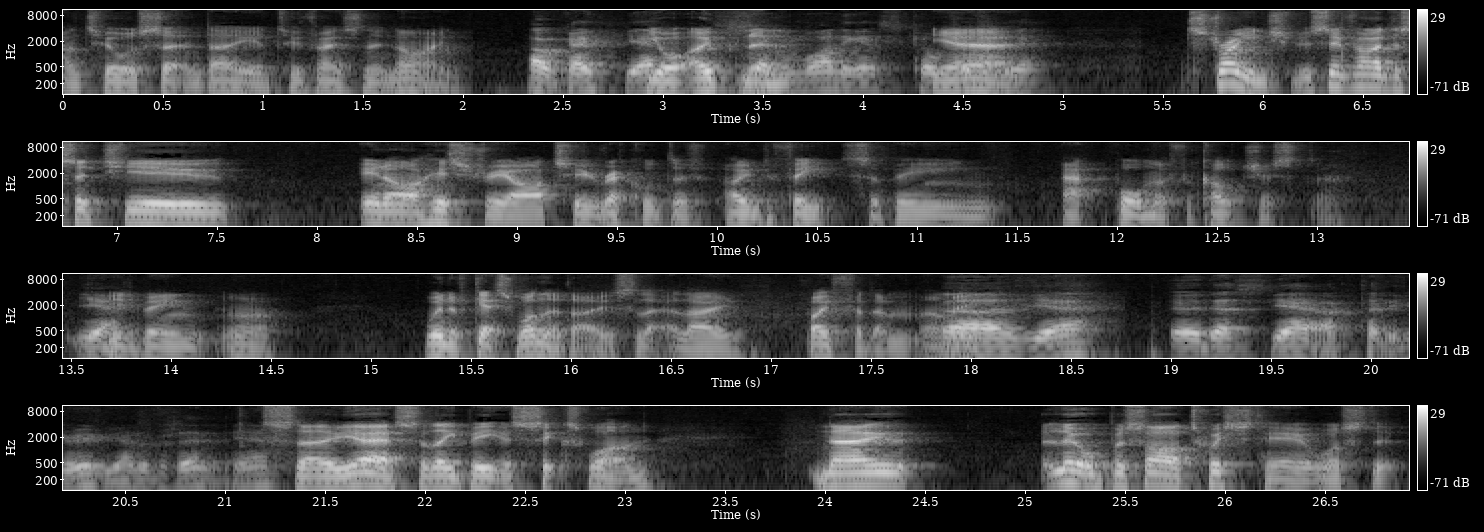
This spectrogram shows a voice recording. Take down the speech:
until a certain day in 2009. Okay, yeah. Your opening- seven one against Colchester. Yeah. Yeah. Strange, because if I'd have said to you, in our history, our two record de- home defeats have been at Bournemouth and Colchester. Yeah. You'd have been, oh, wouldn't have guessed one of those, let alone both of them. I mean, Uh, yeah. Uh, that's yeah. I totally agree with you. Hundred percent. Yeah. so yeah, so they beat us six one. Now, a little bizarre twist here was that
